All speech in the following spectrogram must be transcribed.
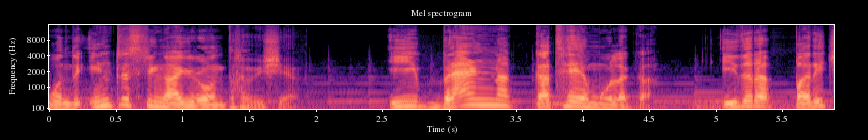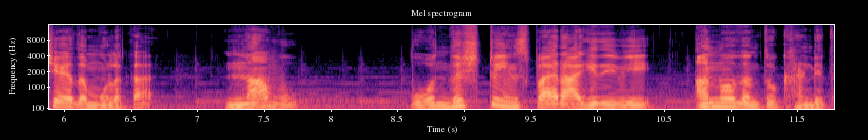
ಒಂದು ಇಂಟ್ರೆಸ್ಟಿಂಗ್ ಆಗಿರುವಂತಹ ವಿಷಯ. ಈ ಬ್ರ್ಯಾಂಡ್ನ ಕಥೆಯ ಮೂಲಕ, ಇದರ ಪರಿಚಯದ ಮೂಲಕ ನಾವು ಒಂದಷ್ಟು ಇನ್ಸ್ಪೈರ್ ಆಗಿದ್ದೀವಿ ಅನ್ನೋದಂತೂ ಖಂಡಿತ.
